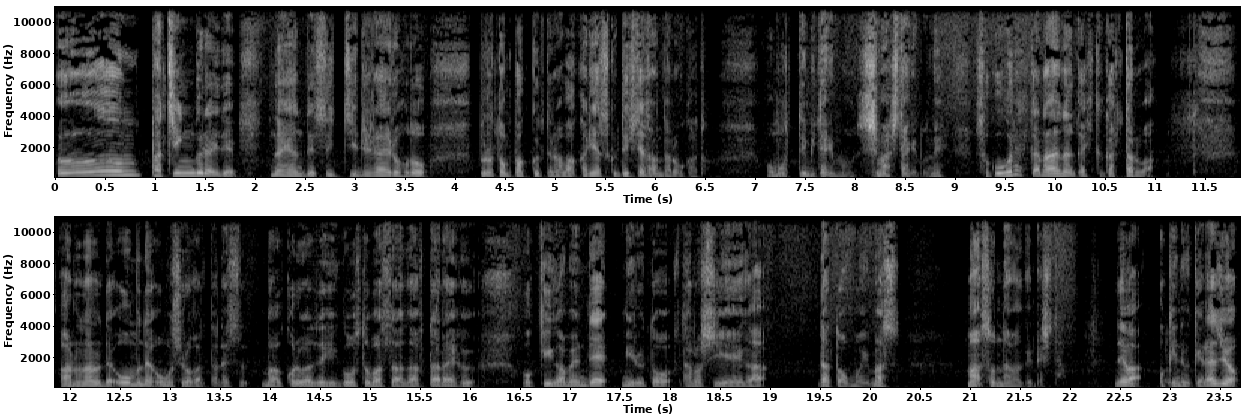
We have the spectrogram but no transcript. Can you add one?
うーん、パチンぐらいで悩んでスイッチ入れられるほど、プロトンパックっていうのは分かりやすくできてたんだろうかと思ってみたりもしましたけどね。そこぐらいかな、なんか引っかかったのは。あの、なので、おおむね面白かったです。まあ、これはぜひ、ゴーストバスターズアフターライフ、大きい画面で見ると楽しい映画だと思います。まあ、そんなわけでした。では、起き抜けラジオ、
